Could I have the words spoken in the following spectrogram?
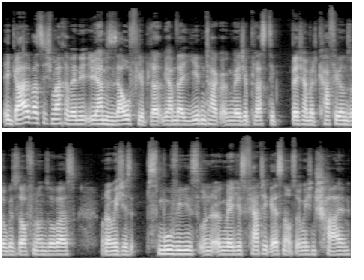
Egal was ich mache, wenn ich, wir haben sau viel Pla wir haben da jeden Tag irgendwelche Plastikbecher mit Kaffee und so gesoffen und sowas oder irgendwelche Smoothies und irgendwelches Fertigessen aus irgendwelchen Schalen.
